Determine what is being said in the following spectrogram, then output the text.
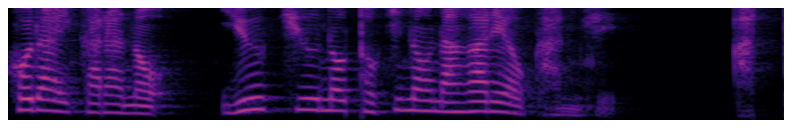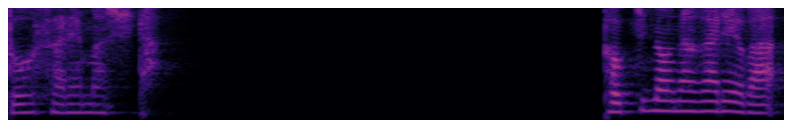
古代からの悠久の時の流れを感じ、圧倒されました。時の流れは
